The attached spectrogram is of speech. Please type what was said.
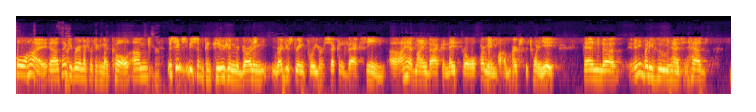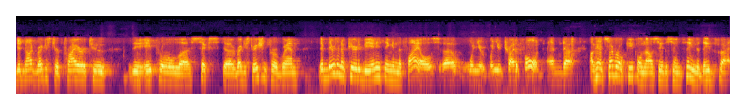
Oh, hi. Uh, thank Hi. you very much for taking my call. Um, There seems to be some confusion regarding registering for your second vaccine. Uh, I had mine back in April, pardon me, uh, March the 28th, and uh, anybody who has had did not register prior to the April uh, 6th uh, registration program, there there doesn't appear to be anything in the files uh, when you when you try to phone. And uh, I've had several people now say the same thing that they've uh,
